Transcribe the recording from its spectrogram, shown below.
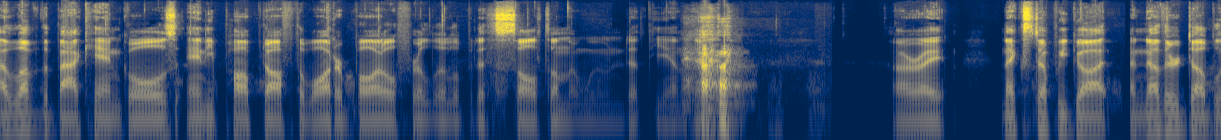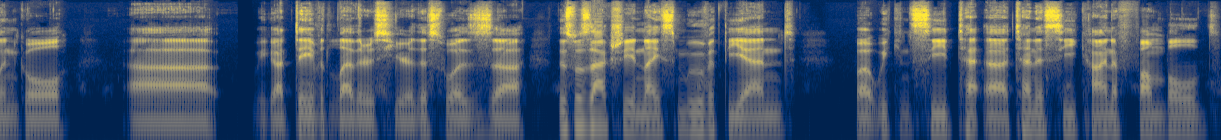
I love the backhand goals. And he popped off the water bottle for a little bit of salt on the wound at the end. There. All right. Next up, we got another Dublin goal. Uh, we got David Leathers here. This was uh, this was actually a nice move at the end, but we can see te- uh, Tennessee kind of fumbled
